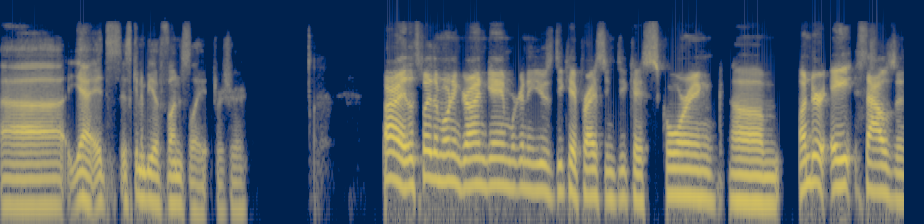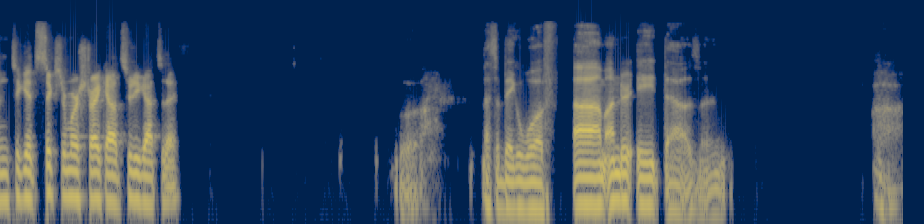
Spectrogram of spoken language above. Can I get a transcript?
Uh, yeah, it's it's gonna be a fun slate for sure. All right, let's play the morning grind game. We're going to use DK pricing, DK scoring. Um, under 8,000 to get six or more strikeouts. Who do you got today? That's a big woof. Um, under 8,000. Oh,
